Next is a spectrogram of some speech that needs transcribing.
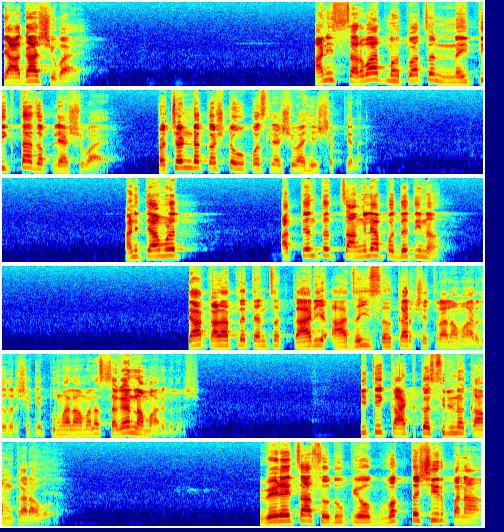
त्यागाशिवाय आणि सर्वात महत्वाचं नैतिकता जपल्याशिवाय प्रचंड कष्ट उपसल्याशिवाय हे शक्य नाही. आणि त्यामुळं अत्यंत चांगल्या पद्धतीनं त्या काळातलं त्यांचं कार्य आजही सहकार क्षेत्राला मार्गदर्शक आहे. तुम्हाला आम्हाला सगळ्यांना मार्गदर्शक किती काटकसरीनं काम करावं. वेळेचा सदुपयोग वक्तशीरपणा.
